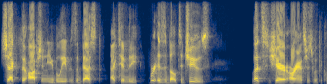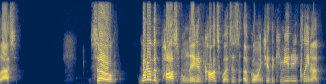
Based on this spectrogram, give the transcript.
check the option you believe is the best activity for Isabel to choose. Let's share our answers with the class. So, what are the possible negative consequences of going to the community cleanup?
